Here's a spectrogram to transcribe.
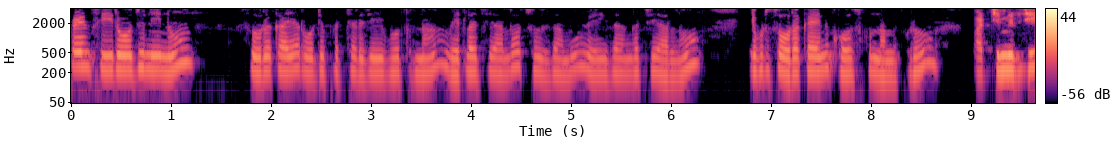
ఫ్రెండ్స్ ఈరోజు నేను సొరకాయ రోటి పచ్చడి చేయబోతున్నా. ఎట్లా చేయాలో చూద్దాము. ఏ విధంగా చేయాలో. ఇప్పుడు సొరకాయని కోసుకుందాం ఇప్పుడు. పచ్చిమిర్చి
